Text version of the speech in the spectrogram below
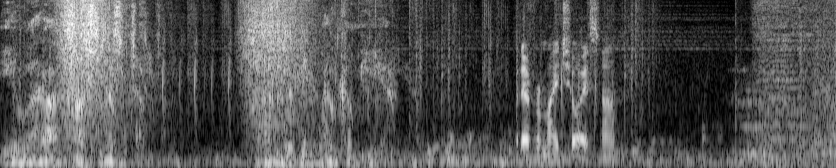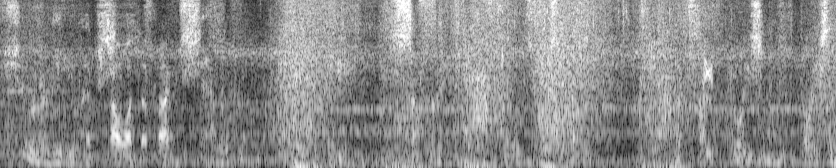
you are our first visitor. And you've been welcome here. Whatever my choice, huh? Surely you have Oh, what the fuck? yourself. Suffering fills this body, but poison is poison.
